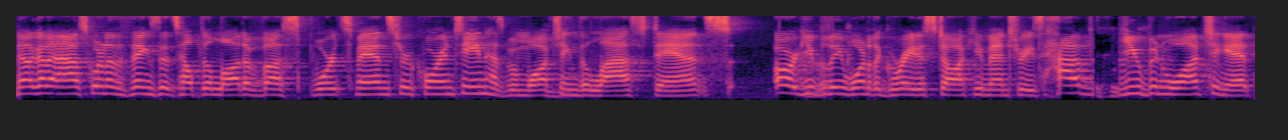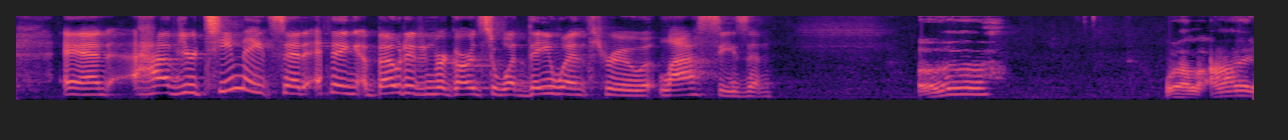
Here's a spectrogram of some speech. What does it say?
Now, I got to ask one of the things that's helped a lot of us sports fans through quarantine has been watching The Last Dance, arguably one of the greatest documentaries. Have you been watching it? And have your teammates said anything about it in regards to what they went through last season? Uh, well, I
